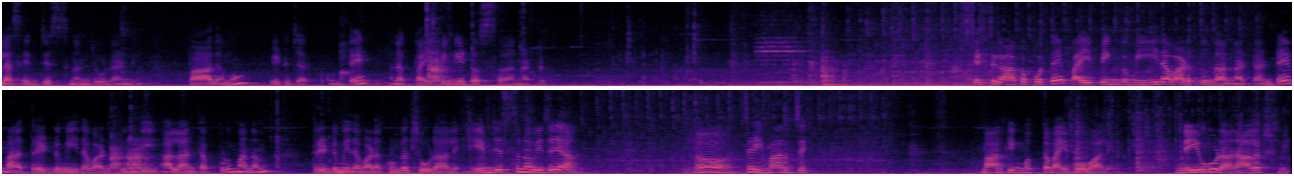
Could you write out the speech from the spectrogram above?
ఎలా సెట్ చేస్తున్నాను చూడండి. పాదము ఇటు జరుపుకుంటే మనకు పైపింగ్ ఇటు వస్తుంది అన్నట్టు సెట్ కాకపోతే పైపింగ్ మీద పడుతుంది అన్నట్టు. అంటే మన థ్రెడ్ మీద పడుతుంది. అలాంటప్పుడు మనం థ్రెడ్ మీద పడకుండా చూడాలి. ఏం చేస్తున్నావు విజయ? చెయ్యి మార్క్ చెయ్యి. మార్కింగ్ మొత్తం అయిపోవాలి. నీవు కూడా నాలక్ష్మి.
